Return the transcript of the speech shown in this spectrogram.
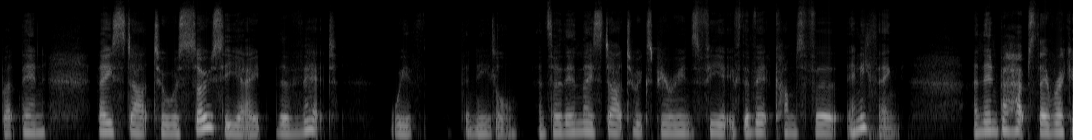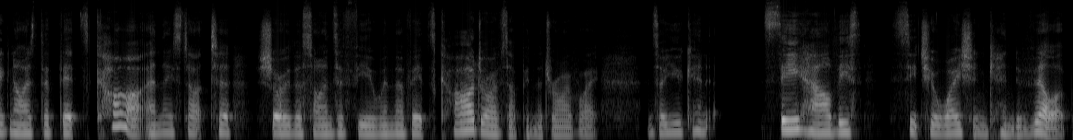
But then they start to associate the vet with the needle. And so then they start to experience fear if the vet comes for anything. And then perhaps they recognize the vet's car and they start to show the signs of fear when the vet's car drives up in the driveway. And so you can see how this situation can develop.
